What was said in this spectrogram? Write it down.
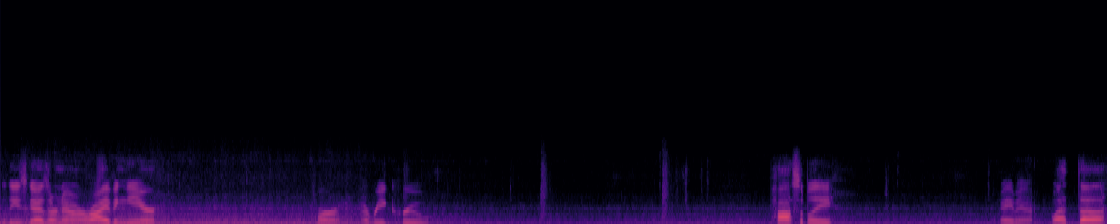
So these guys are now arriving here for a recrew. Possibly. Wait a minute. What the?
